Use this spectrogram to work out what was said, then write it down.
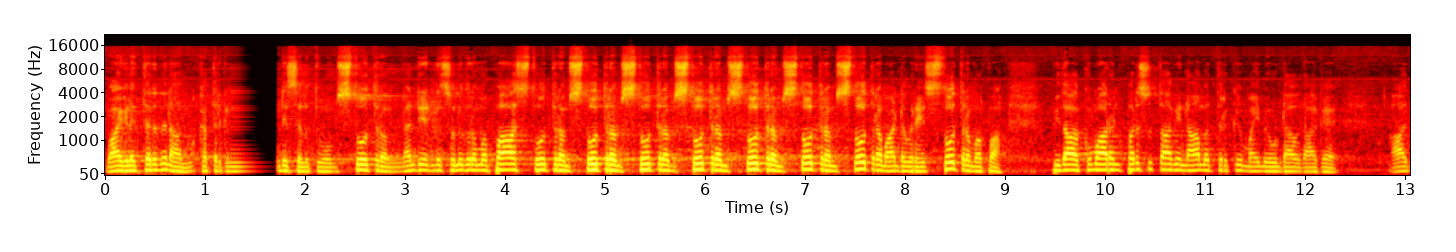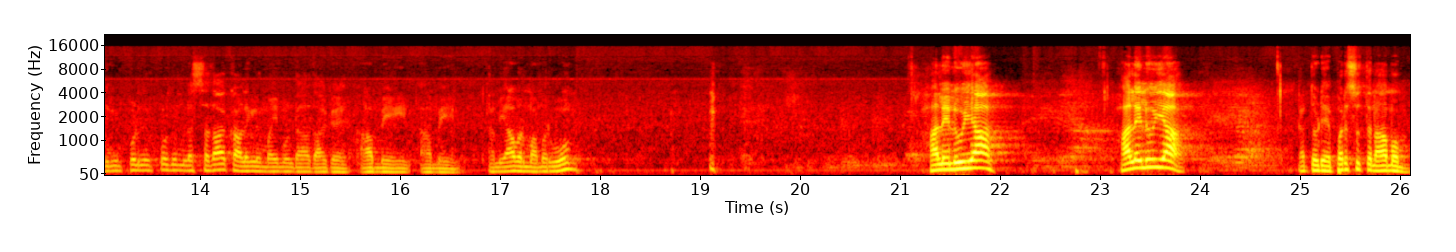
வாய்களை திறந்து நாம் கத்தருக்கு நன்றி செலுத்துவோம். ஸ்தோத்திரம். நன்றி என்று சொல்லுகிறோம் அப்பா ஸ்தோத்திரம் ஸ்தோத்திரம் ஸ்தோத்திரம் ஸ்தோத்திரம் ஸ்தோத்திரம் ஸ்தோத்திரம் ஸ்தோத்திரம் ஆண்டவரே ஸ்தோத்திரம் அப்பா. பிதா குமாரன் பரிசுத்தாவின் நாமத்திற்கு மகிமை உண்டாவதாக. ஆதியும் இப்பொழுது இப்பொழுதும் உள்ள சதா காலங்களும் மகிமை உண்டாவதாக. ஆமேன் ஆமேன். நாம் யாவரும் அமர்வோம். ஹalleluya. ஹalleluya. கத்துடைய பரிசுத்த நாமம்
